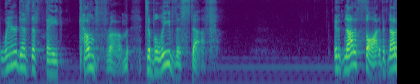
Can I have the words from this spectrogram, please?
where does the faith come from to believe this stuff if it's not a thought, if it's not a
